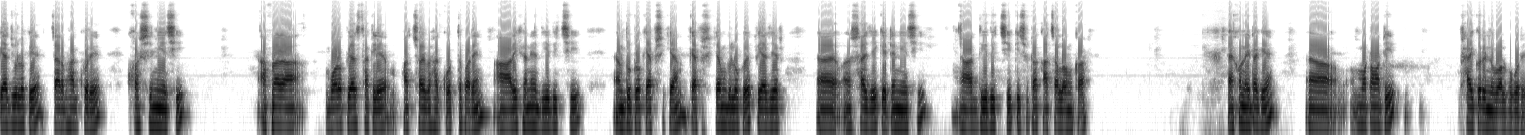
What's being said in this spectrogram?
পেঁয়াজগুলোকে চার ভাগ করে খসিয়ে নিয়েছি। আপনারা বড় পেঁয়াজ থাকলে পাঁচ ছয় ভাগ করতে পারেন। আর এখানে দিয়ে দিচ্ছি দুটো ক্যাপসিকাম ক্যাপসিকামগুলোকে পেঁয়াজের সাইজে কেটে নিয়েছি। আর দিয়ে দিচ্ছি কিছুটা কাঁচা লঙ্কা। এখন এটাকে মোটামুটি ফ্রাই করে নেব অল্প করে।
